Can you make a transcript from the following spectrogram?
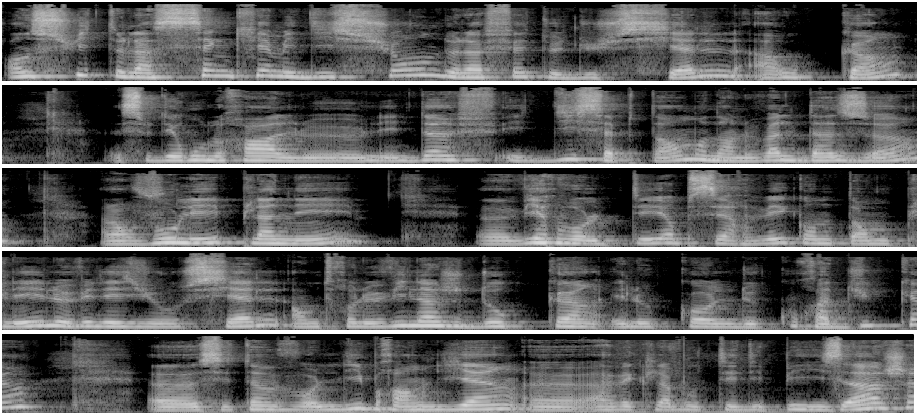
Ensuite, la cinquième édition de la fête du ciel à Aucun se déroulera le, les 9 et 10 septembre dans le Val d'Azur. Alors, voler, planer, euh, virevolter, observer, contempler, lever les yeux au ciel entre le village d'Aucun et le col de Couraduc. Euh, c'est un vol libre en lien euh, avec la beauté des paysages.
